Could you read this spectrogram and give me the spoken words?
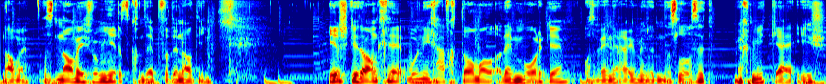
Name. Also der Name ist von mir, das Konzept von der Nadine. Erster Gedanke, den ich einfach da mal an dem Morgen, oder wenn ihr auch immer das hört, möchte mitgeben, ist,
